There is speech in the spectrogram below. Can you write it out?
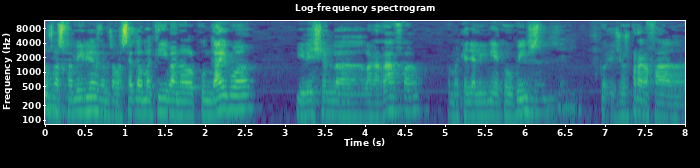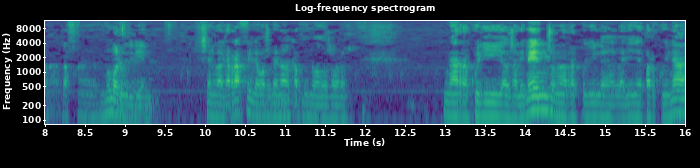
doncs, les famílies doncs, a les 7 del matí van al punt d'aigua i deixen la, la garrafa amb aquella línia que heu vist. Això és per agafar, agafar el número, diríem. Deixen la garrafa i llavors venen al cap d'una o dues hores. Anar a recollir els aliments o anar a recollir la, la llenya per cuinar.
